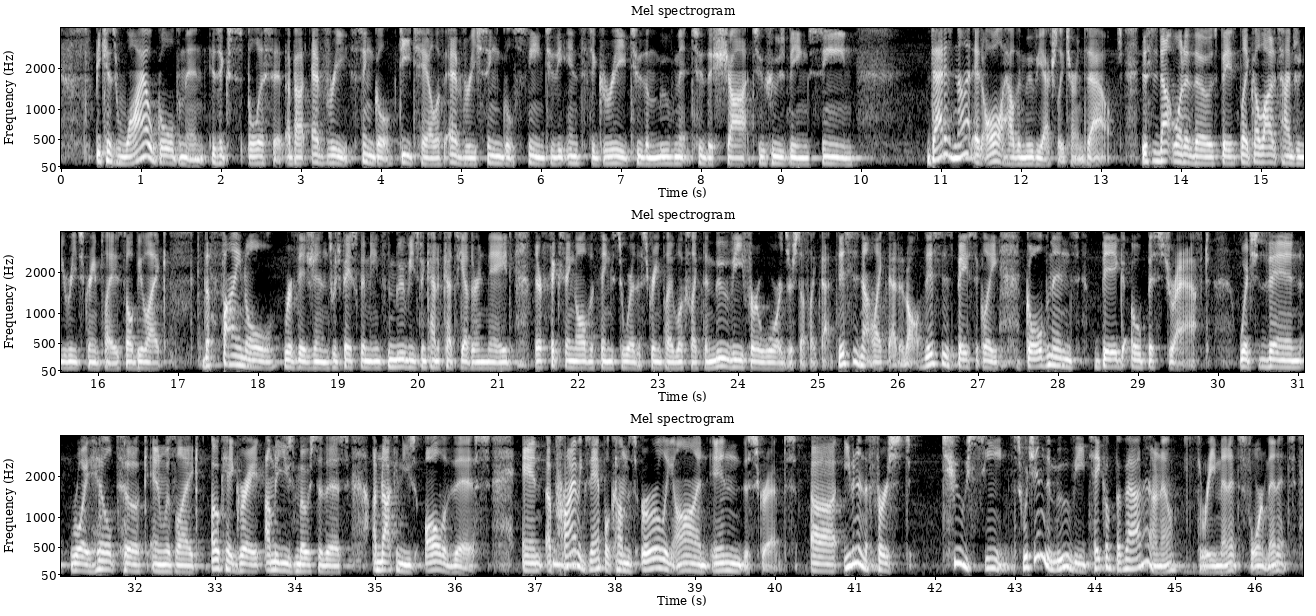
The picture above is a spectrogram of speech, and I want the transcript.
Because while Goldman is explicit about every single detail of every single scene to the nth degree, to the movement, to the shot, to who's being seen, that is not at all how the movie actually turns out. This is not one of those bas- like a lot of times when you read screenplays, they'll be like the final revisions, which basically means the movie's been kind of cut together and made. They're fixing all the things to where the screenplay looks like the movie for awards or stuff like that. This is not like that at all. This is basically Goldman's big opus draft, which then Roy Hill took and was like, okay, great, I'm going to use most of this. I'm not going to use all of this. And a prime example comes early on in the script, uh, even in the first two scenes, which in the movie take up about, I don't know, three minutes, four minutes.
